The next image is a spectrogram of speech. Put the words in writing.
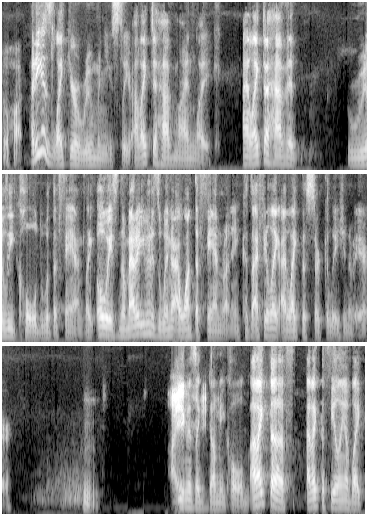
so hot. How do you guys like your room when you sleep? I like to have mine like I like to have it really cold with the fan. Like always, no matter even if it's winter, I want the fan running because I feel like I like the circulation of air. Hmm. I even if it's like dummy cold. I like the I like the feeling of like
